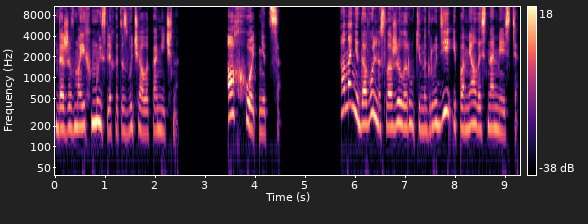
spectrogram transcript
Даже в моих мыслях это звучало комично. Охотница. Она недовольно сложила руки на груди и помялась на месте.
